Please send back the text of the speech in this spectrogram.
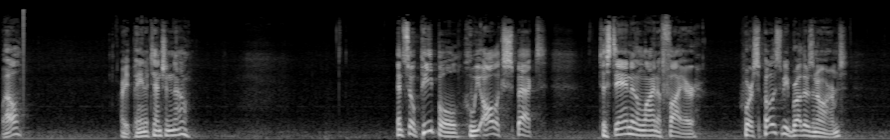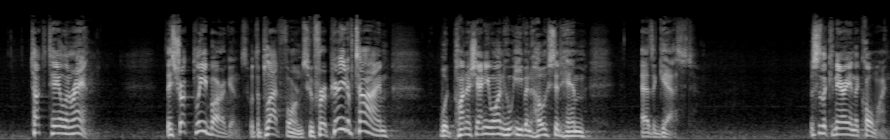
Well, are you paying attention now? And so people who we all expect to stand in the line of fire who are supposed to be brothers in arms, tucked tail and ran. They struck plea bargains with the platforms, who for a period of time would punish anyone who even hosted him as a guest. This is the canary in the coal mine.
